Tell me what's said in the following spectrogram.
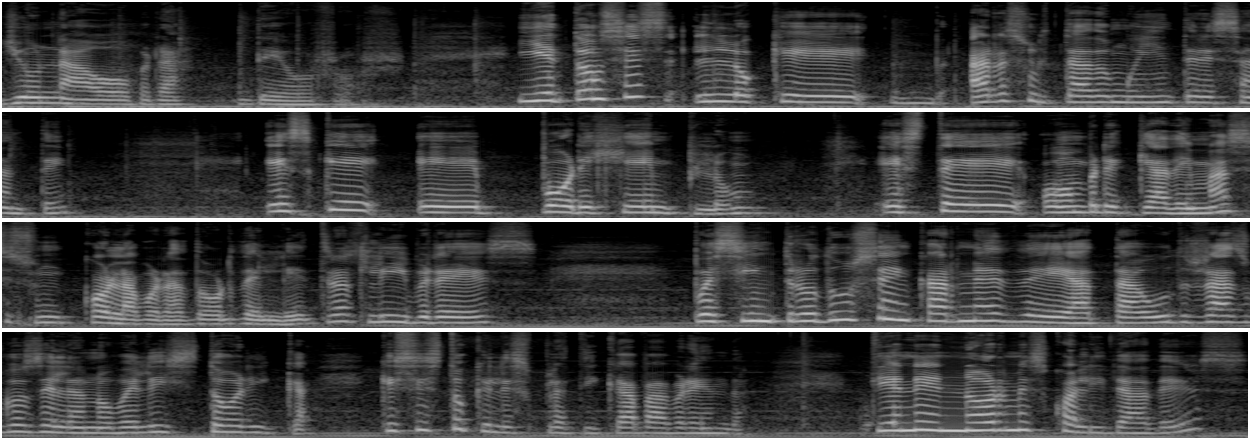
y una obra de horror. Y entonces lo que ha resultado muy interesante es que, eh, por ejemplo, este hombre que además es un colaborador de Letras Libres, pues introduce en carne de ataúd rasgos de la novela histórica, que es esto que les platicaba Brenda. Tiene enormes cualidades,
